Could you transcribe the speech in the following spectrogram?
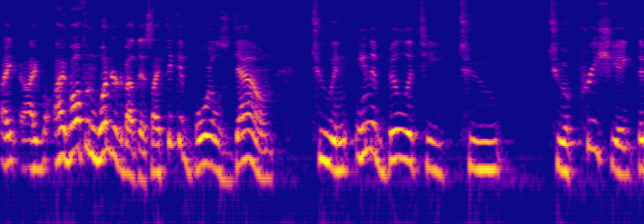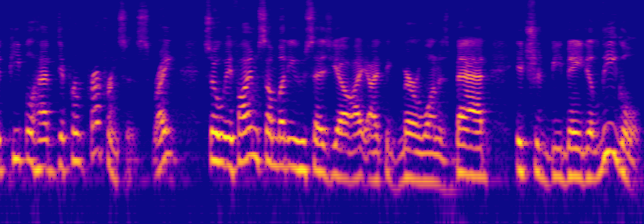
I, I've, I've often wondered about this. I think it boils down to an inability to to appreciate that people have different preferences, right? So if I'm somebody who says, yeah, I, I think marijuana is bad, it should be made illegal.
